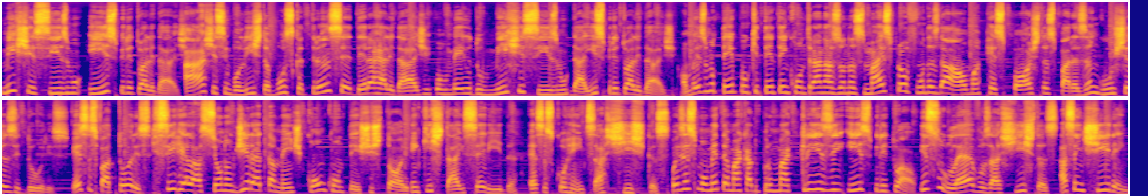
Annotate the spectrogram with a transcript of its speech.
misticismo e espiritualidade. A arte simbolista busca transcender a realidade por meio do misticismo, da espiritualidade, ao mesmo tempo que tenta encontrar encontrar nas zonas mais profundas da alma respostas para as angústias e dores. Esses fatores se relacionam diretamente com o contexto histórico em que está inserida essas correntes artísticas, pois esse momento é marcado por uma crise espiritual. Isso leva os artistas a sentirem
